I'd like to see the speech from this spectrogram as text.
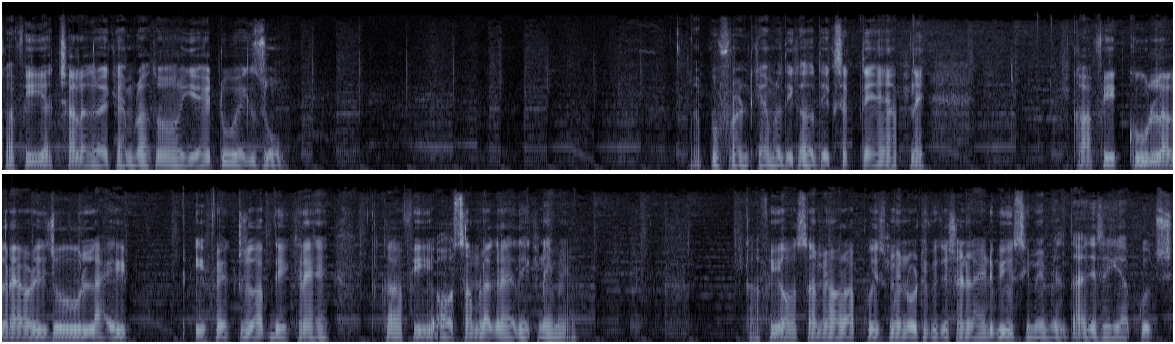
काफ़ी अच्छा लग रहा है कैमरा तो और ये है टू एक्स जूम। आपको फ्रंट कैमरा दिखा तो देख सकते हैं आपने। काफ़ी कूल लग रहा है, और ये जो लाइट इफ़ेक्ट जो आप देख रहे हैं, काफ़ी औसम लग रहा है देखने में। काफ़ी औसम है, और आपको इसमें नोटिफिकेशन लाइट भी उसी में मिलता है, जैसे कि आप कुछ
